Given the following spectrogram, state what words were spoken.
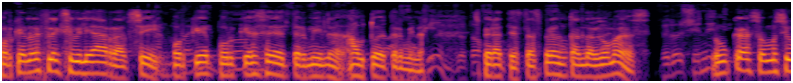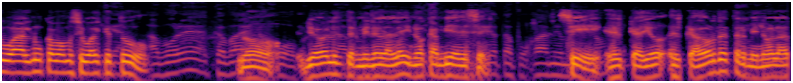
¿Por qué no hay flexibilidad, Rab? Sí. ¿Por qué? ¿Por qué se determina, autodetermina? Espérate, estás preguntando algo más. Nunca somos igual, nunca vamos igual que tú. No, yo le determiné la ley, no cambié, dice. Sí, el, el creador determinó la,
